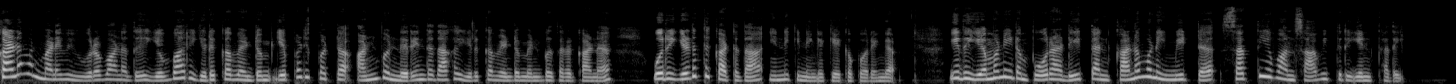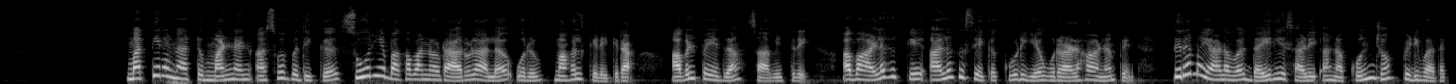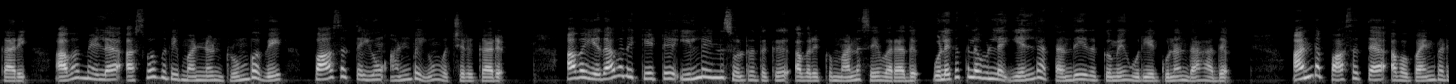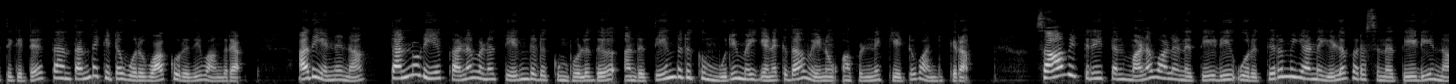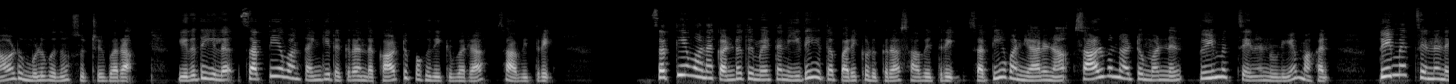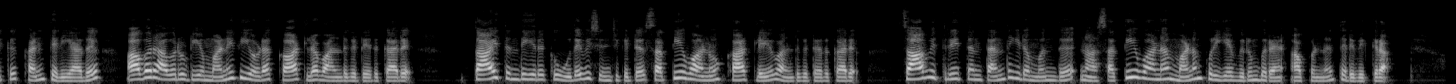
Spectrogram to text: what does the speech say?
கணவன் மனைவி உறவானது எவ்வாறு இருக்க வேண்டும்? எப்படிப்பட்ட அன்பு நிறைந்ததாக இருக்க வேண்டும் என்பதற்கான ஒரு எடுத்துக்காட்டு தான் இன்னைக்கு நீங்க கேட்க போறீங்க. இது யமனிடம் போராடி தன் கணவனை மீட்ட சத்தியவான் சாவித்திரியின் கதை. மத்திர நாட்டு மன்னன் அஸ்வபதிக்கு சூரிய பகவானோட அருளால ஒரு மகள் கிடைக்கிறா அவள் பெயர் தான் சாவித்ரி அவ அழகுக்கே அழகு சேர்க்கக்கூடிய ஒரு அழகான பெண். திறமையானவ தைரியசாலி ஆனா கொஞ்சம் பிடிவாதக்காரி. அவ மேல அஸ்வபதி மன்னன் ரொம்பவே பாசத்தையும் அன்பையும் வச்சிருக்காரு. அவ ஏதாவது கேட்டு இல்லைன்னு சொல்றதுக்கு அவருக்கு மனசே வராது. உலகத்துல உள்ள எல்லா தந்தையருக்குமே உரிய குணம்தான் அது. அந்த பாசத்தை அவ பயன்படுத்திக்கிட்டு தன் தந்தை கிட்ட ஒரு வாக்குறுதி வாங்குறா அது என்னன்னா தன்னுடைய கணவனை தேர்ந்தெடுக்கும் பொழுது அந்த தேர்ந்தெடுக்கும் உரிமை எனக்கு தான் வேணும் அப்படின்னு கேட்டு வாங்கிக்கிறான். சாவித்திரி தன் மணவாளனை தேடி ஒரு திறமையான இளவரசனை தேடி நாடு முழுவதும் சுற்றி வரா. இறுதியில சத்தியவான் தங்கியிருக்கிற அந்த காட்டுப்பகுதிக்கு வரா சாவித்ரி சத்தியவான கண்டதுமே தன் இதயத்தை பறிக்கொடுக்கிறா சாவித்ரி சத்தியவான் யாருன்னா சால்வ நாட்டு மன்னன் துய்மத் சேனனுடைய மகன். துய்மத் சேனனுக்கு கண் தெரியாது. அவர் அவருடைய மனைவியோட காட்டுல வாழ்ந்துகிட்டு இருக்காரு. தாய் தந்தையருக்கு உதவி செஞ்சுக்கிட்டு சத்தியவானும் காட்டிலேயே வாழ்ந்துகிட்டு இருக்காரு. சாவித்ரி தன் தந்தையிடம் வந்து நான் சத்தியவான மனம் புரிய விரும்புறேன் அப்படின்னு தெரிவிக்கிறா.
